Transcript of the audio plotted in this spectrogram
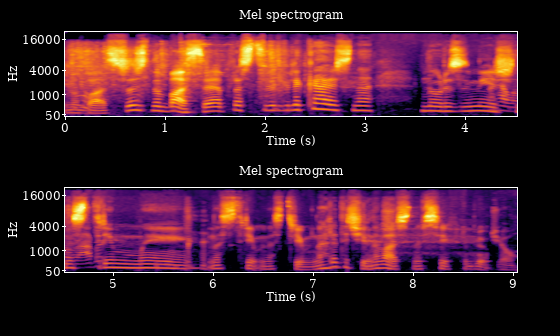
Ну бас, що ж ну бас, я просто відвлікаюсь на. Ну розумієш, на стріми. На стрім, на стрім. На глядачів, на вас, на всіх люблю.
